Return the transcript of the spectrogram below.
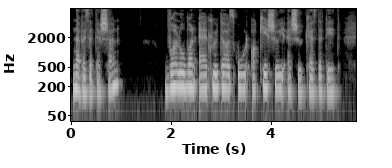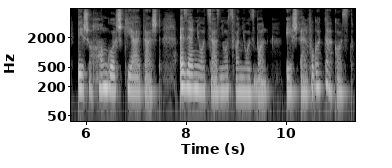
nevezetesen Valóban elküldte az úr a késői eső kezdetét és a hangos kiáltást 1888-ban, és elfogadták azt?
